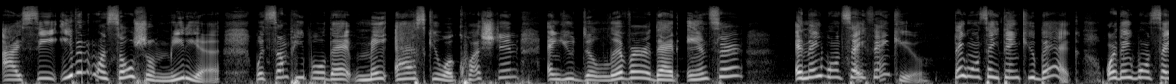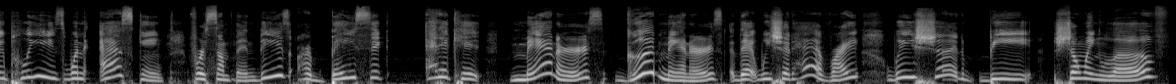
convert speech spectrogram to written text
I see even on social media with some people that may ask you a question and you deliver that answer and they won't say thank you. They won't say thank you back or they won't say please when asking for something. These are basic etiquette manners, good manners that we should have, right? We should be showing love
